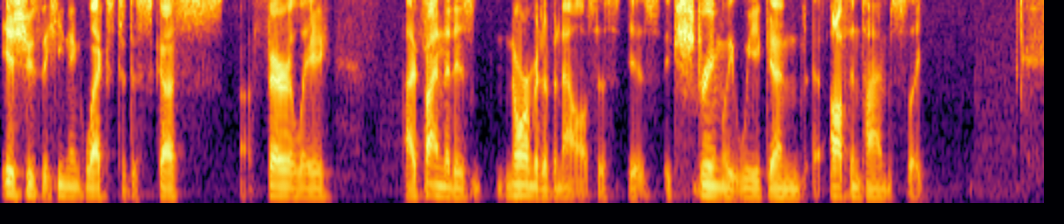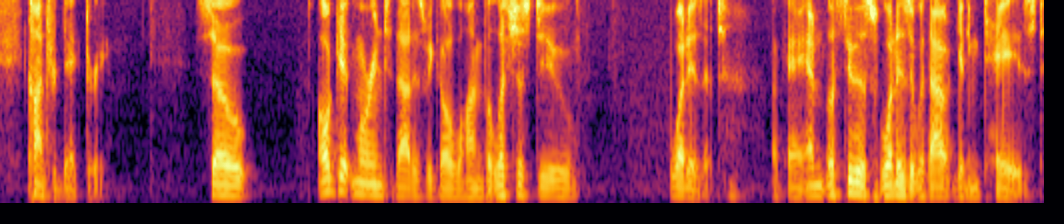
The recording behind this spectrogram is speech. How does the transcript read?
issues that he neglects to discuss uh, fairly, I find that his normative analysis is extremely weak and oftentimes like contradictory. So I'll get more into that as we go along, but let's just do what is it? Okay, and let's do this. What is it without getting tased?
